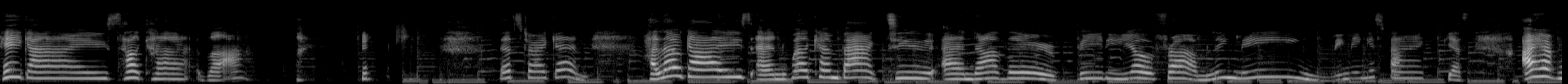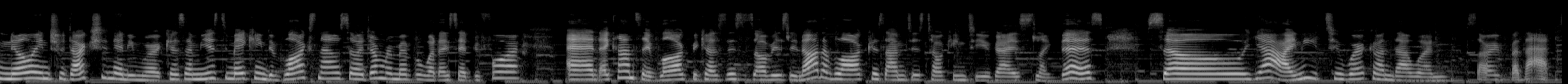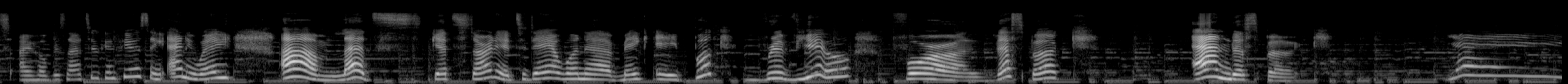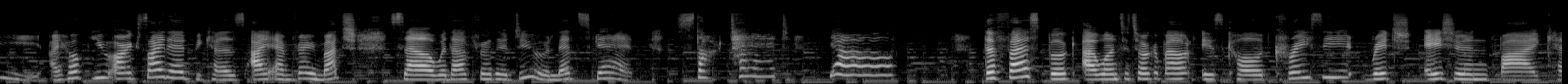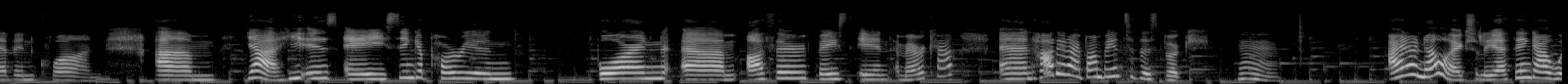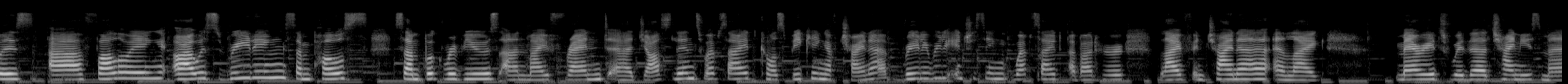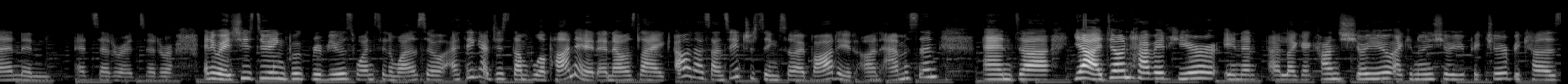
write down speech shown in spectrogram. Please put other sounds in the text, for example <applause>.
Hey guys, Helka, blah. <laughs> Let's try again. Hello guys and welcome back to another video from Ling Ling. Ling Ling is back. Yes, I have no introduction anymore because I'm used to making the vlogs now so I don't remember what I said before and I can't say vlog because this is obviously not a vlog because I'm just talking to you guys like this. So yeah I need to work on that one. Sorry for that. I hope it's not too confusing. Anyway um let's get started. Today I want to make a book review for this book and this book. Yay! I hope you are excited because I am very much. So without further ado, let's get started. Yeah! The first book I want to talk about is called Crazy Rich Asian by Kevin Kwan. Um, yeah, he is a Singaporean born um, author based in America. And how did I bump into this book? Hmm. I don't know actually. I think I was uh, following, or I was reading some posts, some book reviews on my friend uh, Jocelyn's website called Speaking of China. Really, really interesting website about her life in China and like marriage with a Chinese man and etc etc anyway she's doing book reviews once in a while so I think I just stumbled upon it and I was like oh that sounds interesting so I bought it on Amazon. And uh, yeah I don't have it here in an uh, like I can't show you I can only show you a picture because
